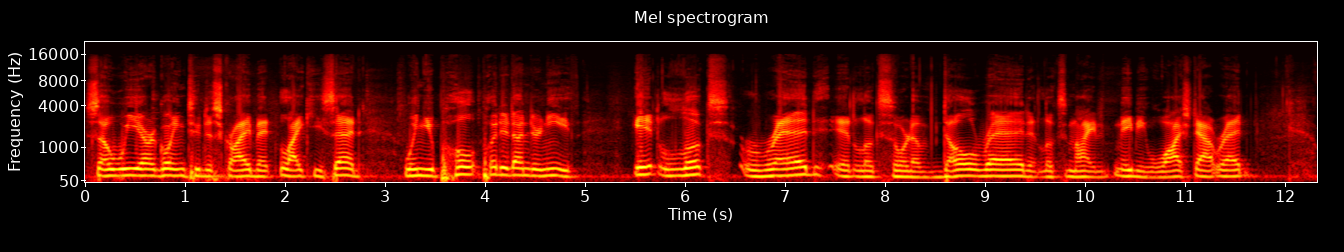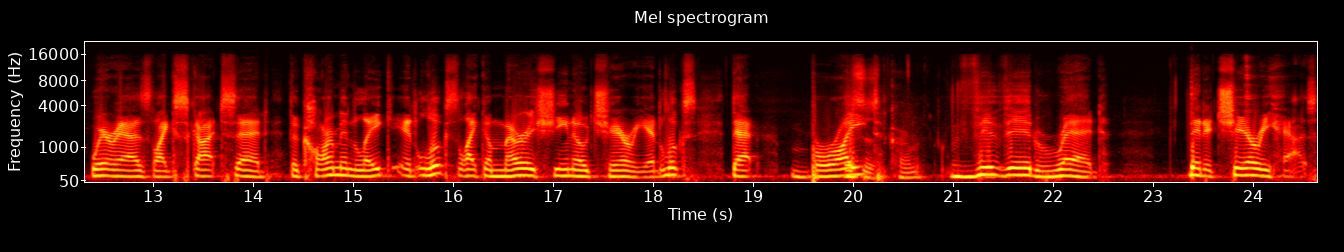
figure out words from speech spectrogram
So we are going to describe it like he said. When you pull put it underneath, it looks red. It looks sort of dull red. It looks might maybe washed out red. Whereas, like Scott said, the Carmine Lake, it looks like a maraschino cherry. It looks that bright This is the Carmine. vivid red that a cherry has.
